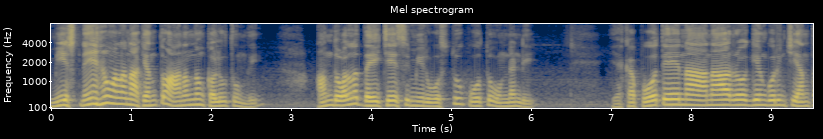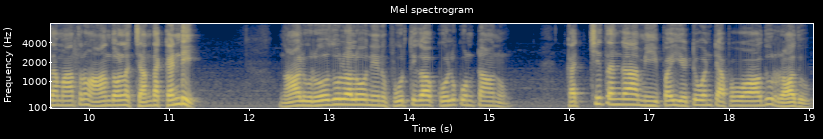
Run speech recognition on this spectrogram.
మీ స్నేహం వల్ల నాకు ఎంతో ఆనందం కలుగుతుంది. అందువలన దయచేసి మీరు వస్తూ పోతూ ఉండండి. ఇకపోతే నా అనారోగ్యం గురించి ఎంత మాత్రం ఆందోళన చెందకండి. నాలుగు రోజులలో నేను పూర్తిగా కోలుకుంటాను. ఖచ్చితంగా మీపై ఎటువంటి అపవాదు రాదు.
